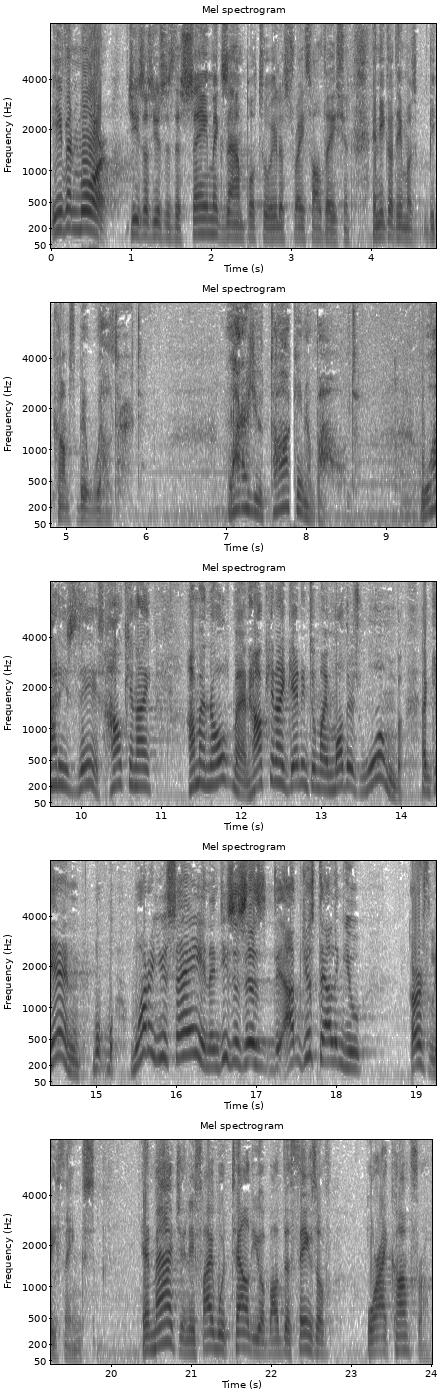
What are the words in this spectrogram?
even more. Jesus uses the same example to illustrate salvation, and Nicodemus becomes bewildered. What are you talking about? What is this? How can I? I'm an old man. How can I get into my mother's womb? Again, what are you saying? And Jesus says, I'm just telling you earthly things. Imagine if I would tell you about the things of where I come from.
